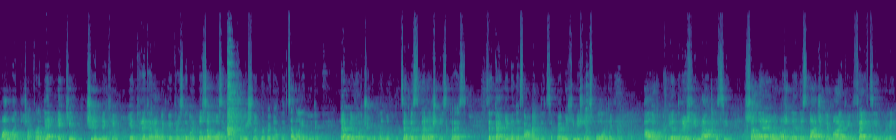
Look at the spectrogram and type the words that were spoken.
мамам, про те, які чинники є тригерами, які призведуть до загострення хронічної кровоняти. Це має бути певні влачові продукти, це безперечний стрес, це певні медикаменти, це певні хімічні сполуки. Але в педіатричній практиці шалене важливе значення мають інфекції колії.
